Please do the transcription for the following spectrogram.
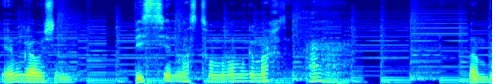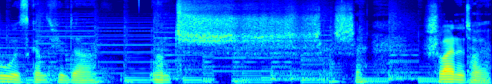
Wir haben, glaube ich, ein bisschen was drumherum gemacht. Ah. Bambu ist ganz viel da. Und sch sch schweineteuer.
